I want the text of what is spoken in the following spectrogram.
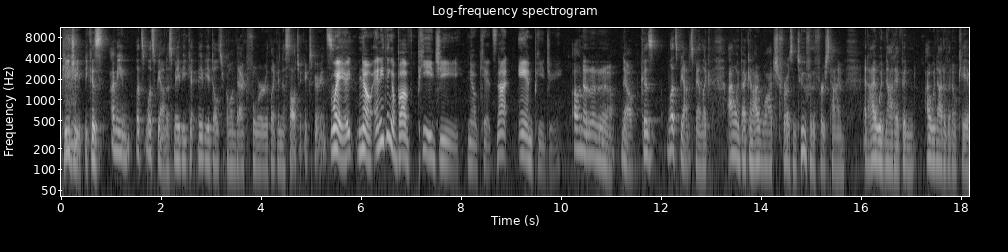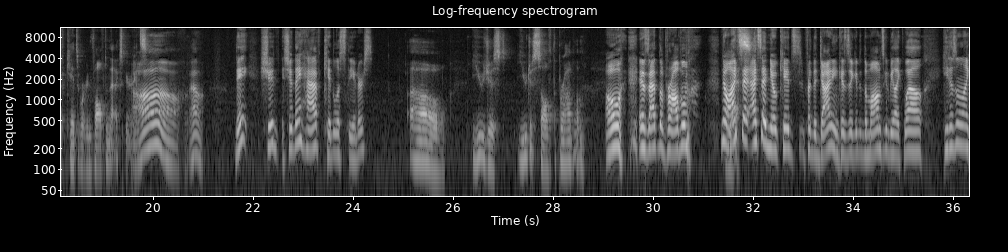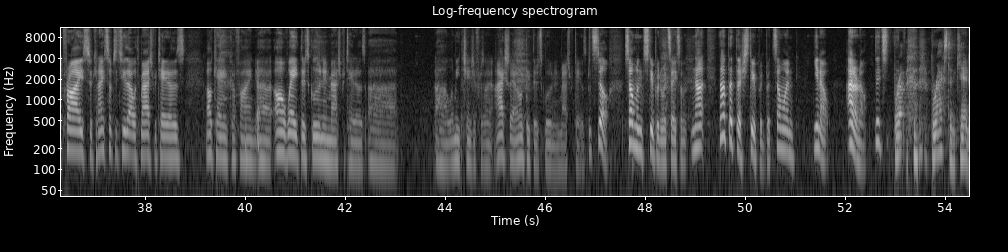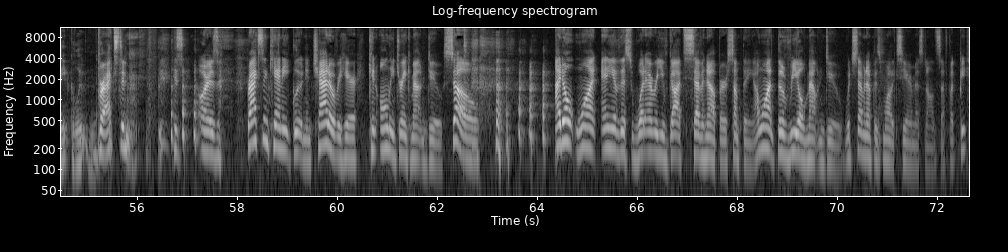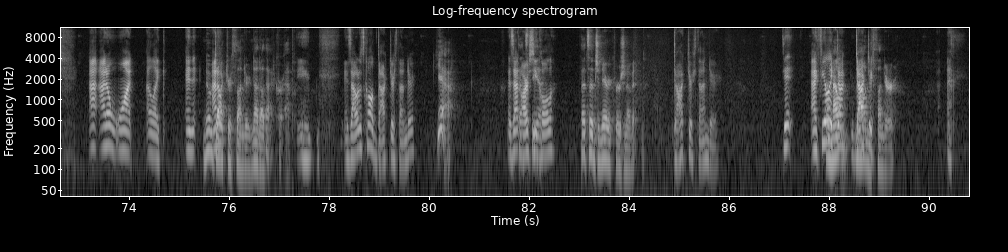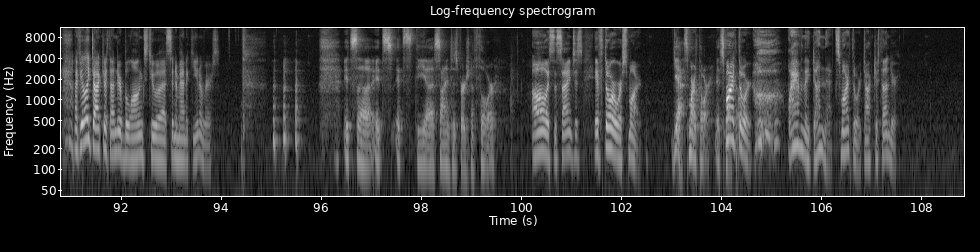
PG because I mean let's let's be honest maybe maybe adults are going back for like a nostalgic experience. wait, no, anything above PG, no kids, not and PG. Oh no no no no no because let's be honest man like I went back and I watched Frozen two for the first time and I would not have been I would not have been okay if kids were involved in that experience. Oh, oh. They should should they have kidless theaters? Oh, you just you just solved the problem. Oh, is that the problem? no, I said I said no kids for the dining because the mom's gonna be like, well, he doesn't like fries, so can I substitute that with mashed potatoes? Okay, go fine. Uh, oh wait, there's gluten in mashed potatoes. Uh, uh, let me change it for something. Actually, I don't think there's gluten in mashed potatoes, but still, someone stupid would say something. Not not that they're stupid, but someone, you know, I don't know. It's Bra- Braxton can't eat gluten. Braxton, his or his Braxton can't eat gluten, and Chad over here can only drink Mountain Dew. So I don't want any of this whatever you've got Seven Up or something. I want the real Mountain Dew, which Seven Up is more like Sierra Mist and all that stuff. But I, I don't want uh, like and No I Doctor Thunder, none of that crap. Is that what it's called, Doctor Thunder? Yeah, Is that That's RC the, uh, Cola? that's a generic version of it. Doctor Thunder. Did I feel Or like Doctor Thunder. I feel like Doctor Thunder belongs to a cinematic universe. It's uh, it's it's the uh, scientist version of Thor. Oh, it's the scientist. If Thor were smart, Yeah, Smart Thor. It's Smart Thor. Why haven't they done that? Smart Thor, Doctor Thunder.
